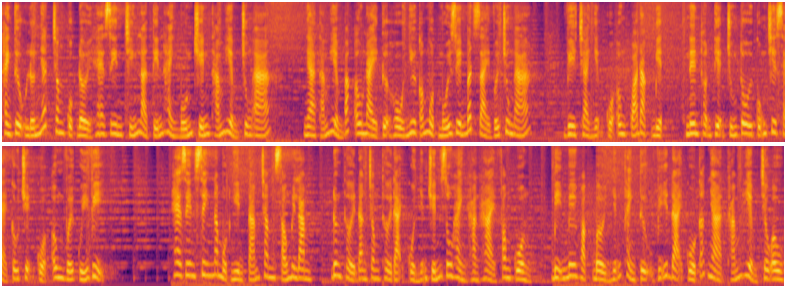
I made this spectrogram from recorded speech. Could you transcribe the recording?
Thành tựu lớn nhất trong cuộc đời Hezin chính là tiến hành 4 chuyến thám hiểm Trung Á, nhà thám hiểm Bắc Âu này tựa hồ như có một mối duyên bất giải với Trung Á. Vì trải nghiệm của ông quá đặc biệt, nên thuận tiện chúng tôi cũng chia sẻ câu chuyện của ông với quý vị. Hezin sinh năm 1865, đương thời đang trong thời đại của những chuyến du hành hàng hải phong cuồng, bị mê hoặc bởi những thành tựu vĩ đại của các nhà thám hiểm châu Âu.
